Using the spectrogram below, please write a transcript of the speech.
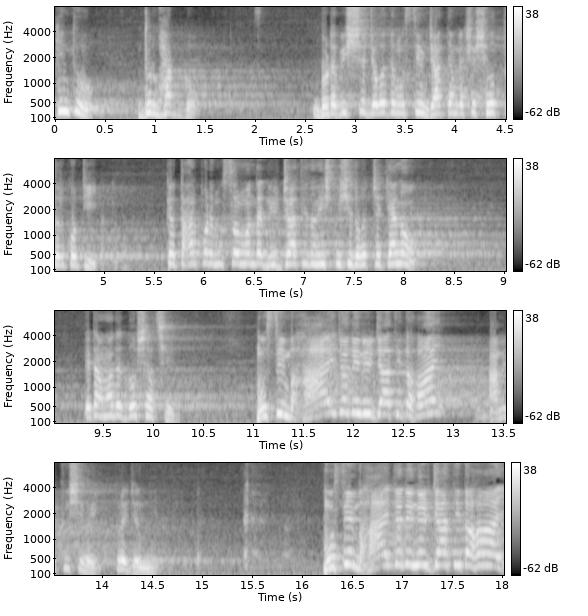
কিন্তু দুর্ভাগ্য গোটা বিশ্ব জগতে মুসলিম জাতি আমরা একশো সত্তর কোটি। কেউ তারপরে মুসলমানরা নির্যাতিত, নিষ্পেষিত হচ্ছে কেন? এটা আমাদের দোষ আছে। মুসলিম ভাই যদি নির্যাতিত হয়, আমি খুশি হই, প্রয়োজন নেই। মুসলিম ভাই যদি নির্যাতিত হয়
